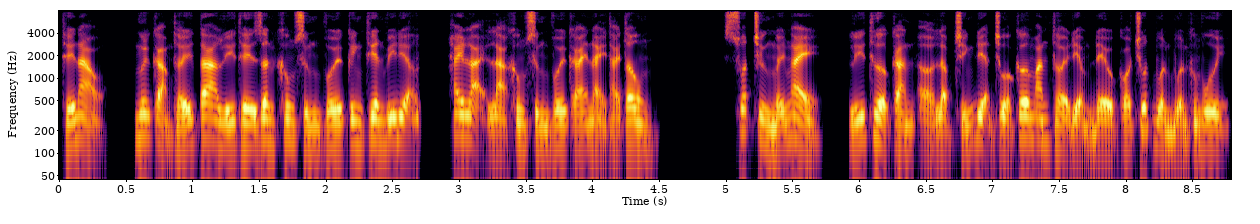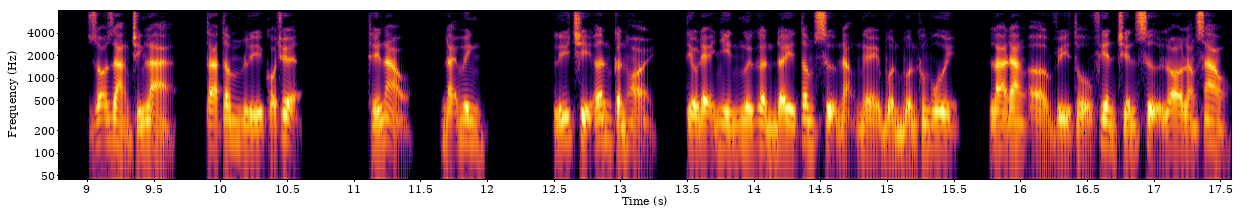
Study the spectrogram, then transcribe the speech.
Thế nào? Ngươi cảm thấy ta lý thế dân không xứng với kinh thiên vĩ địa, hay lại là không xứng với cái này thái tông? Suốt chừng mấy ngày, lý thừa càn ở lập chính điện chùa cơm ăn thời điểm đều có chút buồn buồn không vui, rõ ràng chính là, ta tâm lý có chuyện. Thế nào, đại huynh? Lý trị ân cần hỏi, tiểu đệ nhìn ngươi gần đây tâm sự nặng nề buồn buồn không vui, là đang ở vì thổ phiên chiến sự lo lắng sao?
